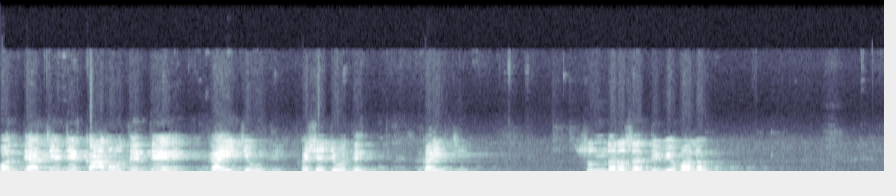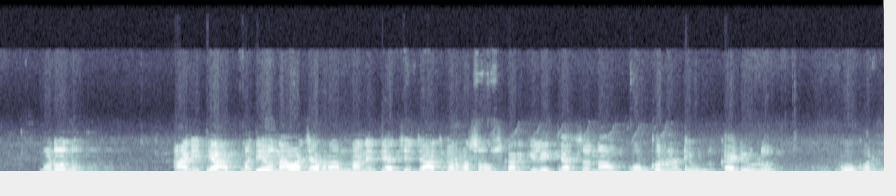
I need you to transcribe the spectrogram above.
पण त्याचे जे कान होते ते गायीचे होते. कशाचे होते? गायीचे सुंदर असा दिव्य बालक. म्हणून आणि त्या आत्मदेव नावाच्या ब्राह्मणाने त्याचे जातकर्म संस्कार केले. त्याचं नाव गोकर्ण ठेवलं. काय ठेवलं? गोकर्ण.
